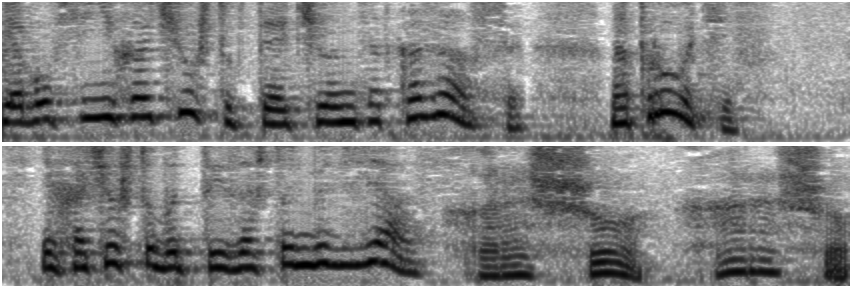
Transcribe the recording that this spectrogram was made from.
Я вовсе не хочу, чтобы ты от чего-нибудь отказался. Напротив, я хочу, чтобы ты за что-нибудь взялся. Хорошо, хорошо.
